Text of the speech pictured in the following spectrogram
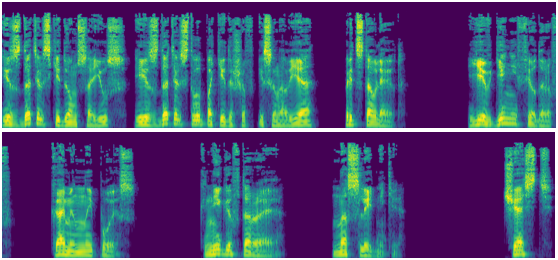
Издательский дом «Союз» и издательство «Покидышев и сыновья» представляют. Евгений Федоров. «Каменный пояс» Книга вторая. Наследники Часть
